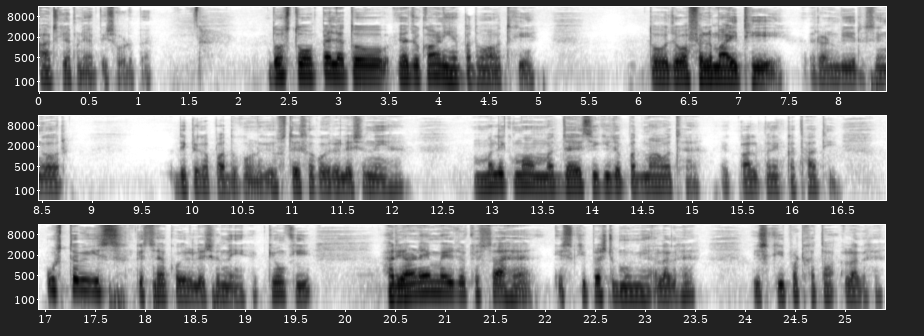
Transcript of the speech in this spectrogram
आज के अपने एपिसोड पे। दोस्तों, पहले तो यह जो कहानी है पद्मावत की तो जो वह फ़िल्म आई थी रणबीर सिंह और दीपिका पादुकोण की, उससे इसका कोई रिलेशन नहीं है। मलिक मोहम्मद जैसी की जो पद्मावत है, एक काल्पनिक कथा थी। उससे भी इस किस्से का कोई रिलेशन नहीं है, क्योंकि हरियाणा में जो किस्सा है, इसकी पृष्ठभूमि अलग है, इसकी पटकथा अलग है।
